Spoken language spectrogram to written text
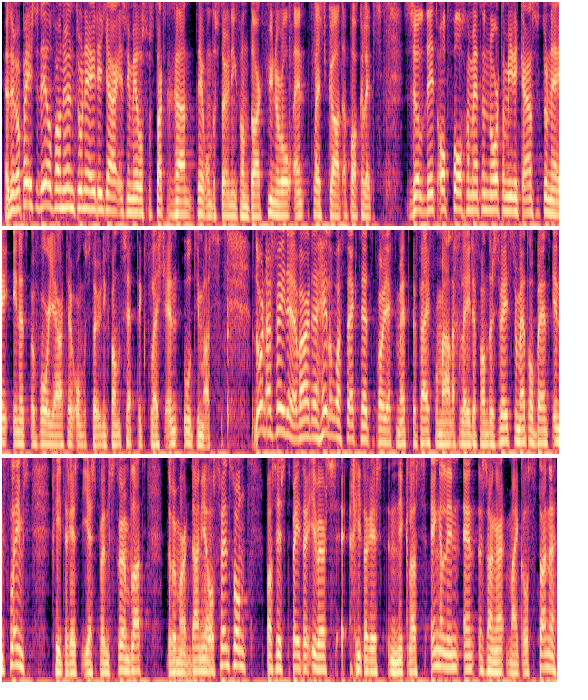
Het Europese deel van hun tournee dit jaar is inmiddels van start gegaan... ter ondersteuning van Dark Funeral en Flash God Apocalypse. Ze zullen dit opvolgen met een Noord-Amerikaanse tournee... in het voorjaar ter ondersteuning van Septic Flash en Ultimas. Door naar Zweden, waar de Halo Effect het project... met vijf voormalige leden van de Zweedse metalband In Flames... gitarist Jesper Strömblad, drummer drummer Daniel Svensson... bassist Peter Ivers, gitarist Niklas Engelin... en zanger Michael Stanne...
